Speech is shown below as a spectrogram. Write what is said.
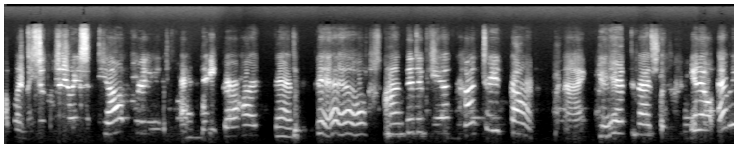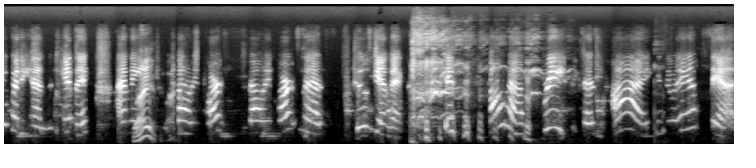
I'll play my ukulele with the Opry and make her heart stand still. I'm gonna be a country star. When I get to you know, everybody has a gimmick. I mean, Right. Dolly Parton, Dolly Parton has two gimmicks. It's, I'll have three because I can do a handstand.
